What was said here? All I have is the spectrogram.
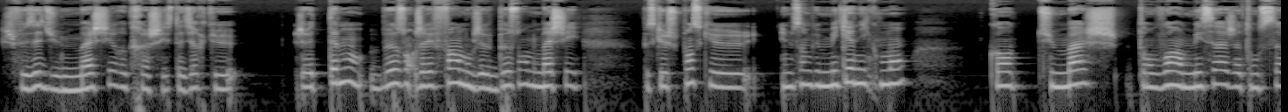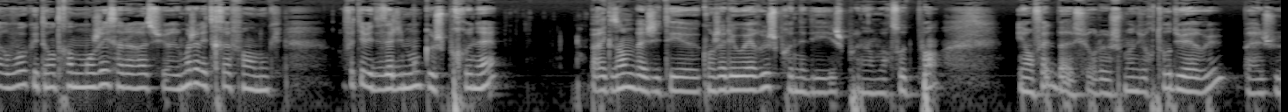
Je faisais du mâcher recracher, c'est-à-dire que j'avais tellement besoin, j'avais faim donc j'avais besoin de mâcher parce que je pense que il me semble que mécaniquement quand tu mâches, t'envoies un message à ton cerveau que t'es en train de manger et ça la rassure. Et moi j'avais très faim donc en fait il y avait des aliments que je prenais. Par exemple, bah, j'étais euh, quand j'allais au RU, je prenais des je prenais un morceau de pain et en fait bah, sur le chemin du retour du RU, bah, je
